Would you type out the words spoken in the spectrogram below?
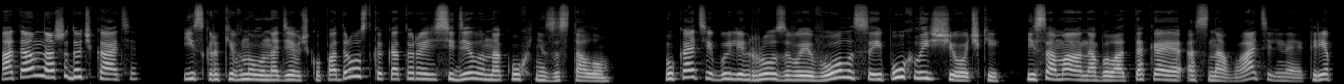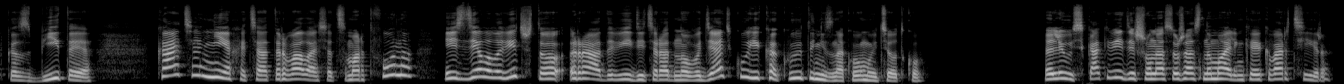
«А там наша дочь Катя». Искра кивнула на девочку-подростка, которая сидела на кухне за столом. У Кати были розовые волосы и пухлые щечки, и сама она была такая основательная, крепко сбитая, Катя нехотя оторвалась от смартфона и сделала вид, что рада видеть родного дядьку и какую-то незнакомую тетку. «Люсь, как видишь, у нас ужасно маленькая квартира»,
